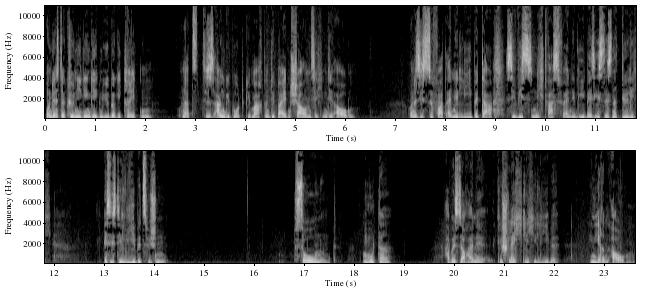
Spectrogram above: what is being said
Und er ist der Königin gegenübergetreten und hat dieses Angebot gemacht und die beiden schauen sich in die Augen. Und es ist sofort eine Liebe da. Sie wissen nicht, was für eine Liebe. Es ist es natürlich. Es ist die Liebe zwischen Sohn und Mutter, aber es ist auch eine geschlechtliche Liebe in ihren Augen.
